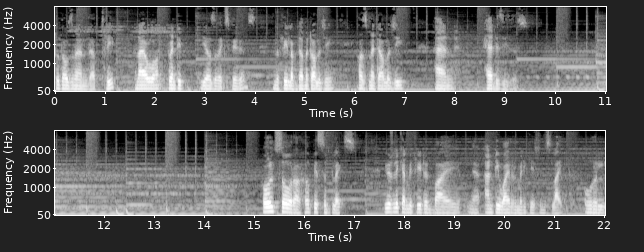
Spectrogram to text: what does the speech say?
2003 and I have 20 years of experience in the field of dermatology, cosmetology and hair diseases. Cold sore or herpes simplex usually can be treated by uh, antiviral medications like oral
